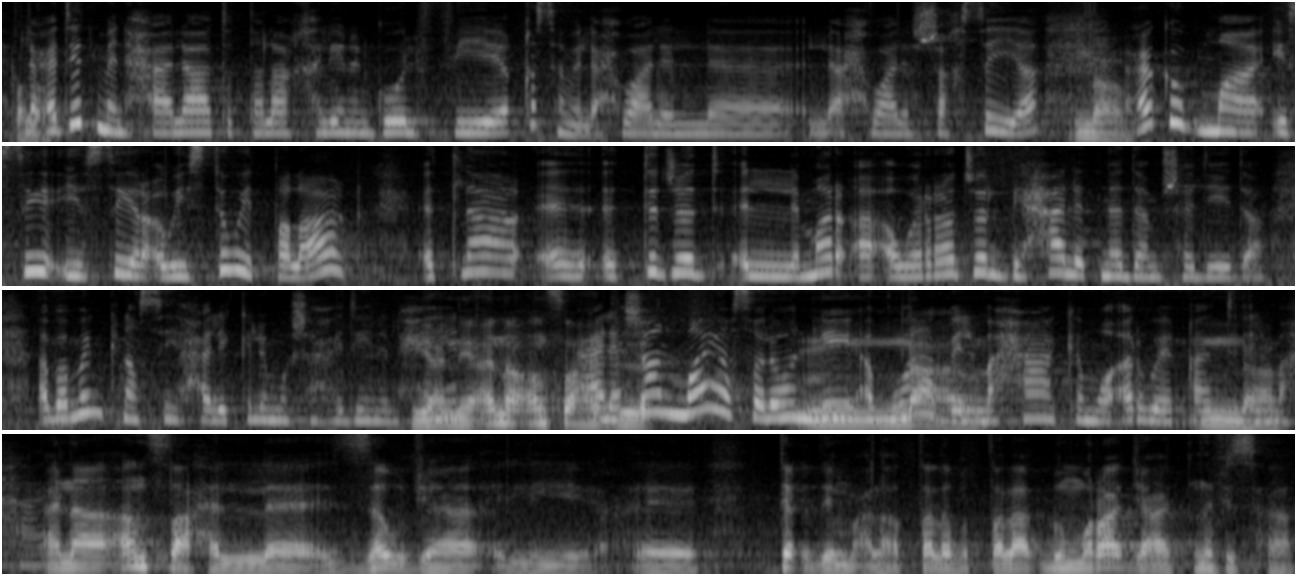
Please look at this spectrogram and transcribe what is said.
الطلاق العديد من حالات الطلاق خلينا نقول في قسم الأحوال الأحوال الشخصية نعم. عقب ما يصير يصير أو يستوي الطلاق تجد المرأة أو الرجل بحالة ندم شديدة ابى منك نصيحة لكل المشاهدين الحين يعني أنا أنصح علشان ما يصلون لابواب نعم. المحاكم وأروقة نعم. المحاكم أنا أنصح الزوجة اللي آه، تقدم على طلب الطلاق بمراجعة نفسها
